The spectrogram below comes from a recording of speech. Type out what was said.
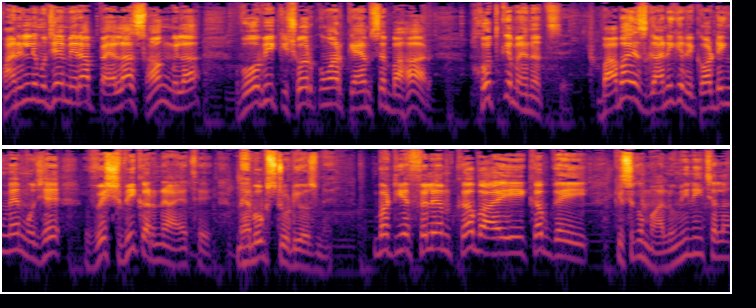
फाइनली मुझे मेरा पहला सॉन्ग मिला, वो भी किशोर कुमार कैंप से बाहर, खुद की मेहनत से। बाबा इस गाने की रिकॉर्डिंग में मुझे विश भी करने आए थे, महबूब स्टूडियोज में। बट ये फ़िल्म कब आई, कब गई, किसी को मालूम ही नहीं चला।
